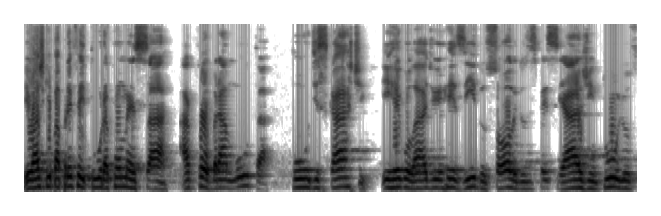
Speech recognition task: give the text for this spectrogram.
eu acho que para a prefeitura começar a cobrar multa por descarte irregular de resíduos sólidos especiais, de entulhos,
